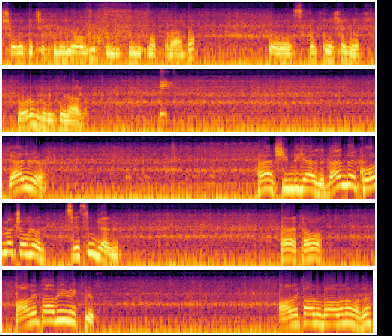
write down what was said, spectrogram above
şebeke çekimi iyi olduğu için gittiğimiz noktalarda e, sıkıntı yaşamıyoruz. Doğru mudur Yücel abi? Gelmiyor. Ha şimdi geldi. Ben de korna çalıyorsun. Sesim gelmiyor. He tamam. Ahmet abiyi bekliyor. Ahmet abi bağlanamadı.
